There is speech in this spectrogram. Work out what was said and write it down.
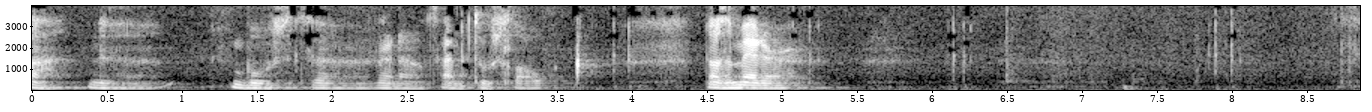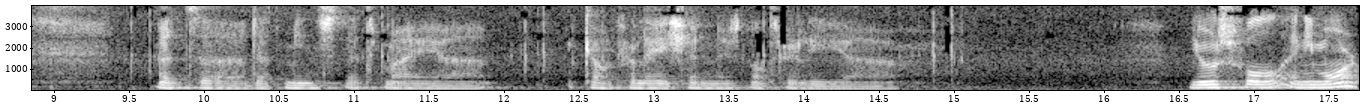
Ah, the boost uh, ran out. I'm too slow. Doesn't matter. But uh, that means that my uh, calculation is not really uh, useful anymore.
